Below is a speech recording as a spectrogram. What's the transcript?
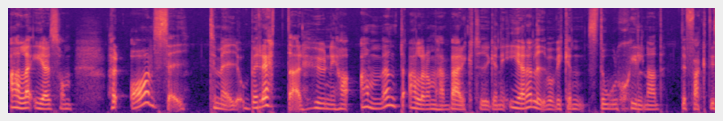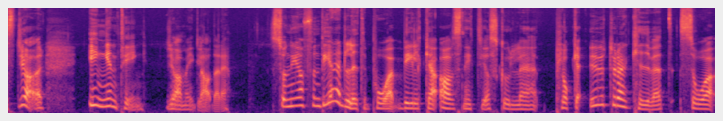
alla er som hör av sig till mig och berättar hur ni har använt alla de här verktygen i era liv och vilken stor skillnad det faktiskt gör. Ingenting gör mig gladare. Så när jag funderade lite på vilka avsnitt jag skulle plocka ut ur arkivet så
